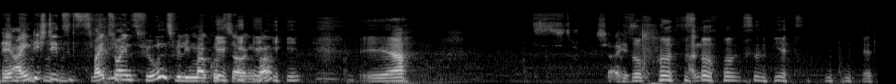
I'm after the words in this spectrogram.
Hey, eigentlich steht es jetzt 2 zu 1 für uns, will ich mal kurz sagen, wa? ja, Scheiße. so, so funktioniert nicht.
